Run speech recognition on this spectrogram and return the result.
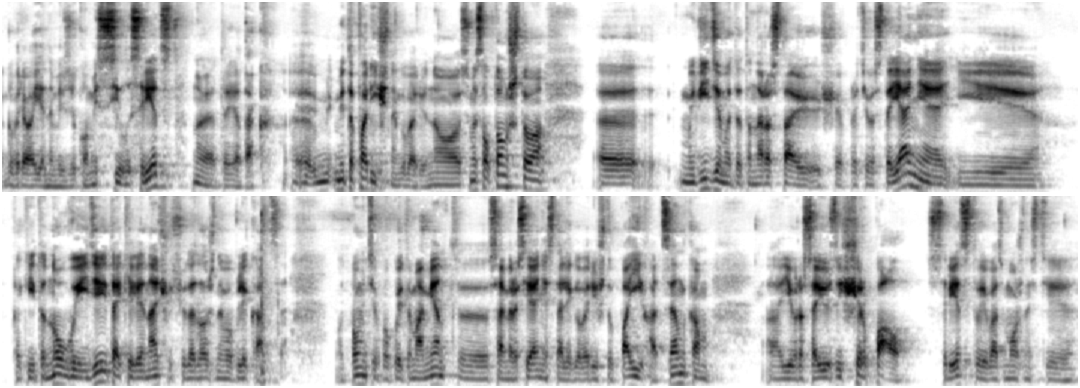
говоря военным языком, из сил и средств, ну это я так э, метафорично говорю, но смысл в том, что э, мы видим это нарастающее противостояние и какие-то новые идеи так или иначе сюда должны вовлекаться. Вот помните, в какой-то момент сами россияне стали говорить, что по их оценкам Евросоюз исчерпал средства и возможности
